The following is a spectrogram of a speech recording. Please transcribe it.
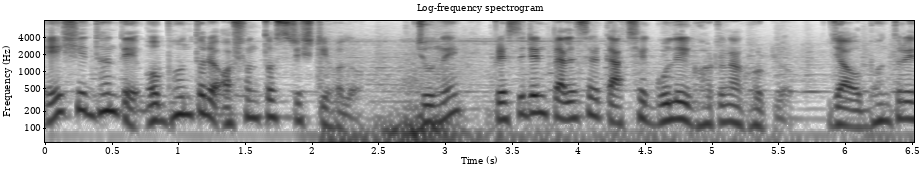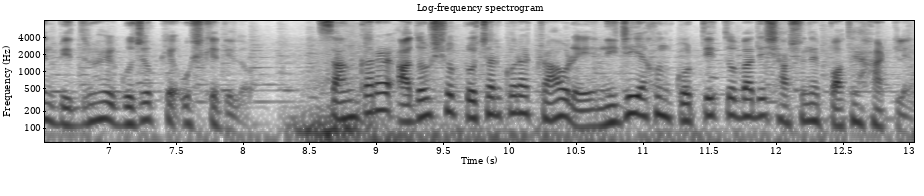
এই সিদ্ধান্তে অভ্যন্তরে অসন্তোষ সৃষ্টি হলো। জুনে প্রেসিডেন্ট প্যালেসের কাছে গুলির ঘটনা ঘটল, যা অভ্যন্তরীণ বিদ্রোহের গুজবকে উস্কে দিল। সাংকারার আদর্শ প্রচার করা ট্রাউরে নিজেই এখন কর্তৃত্ববাদী শাসনের পথে হাঁটলেন।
